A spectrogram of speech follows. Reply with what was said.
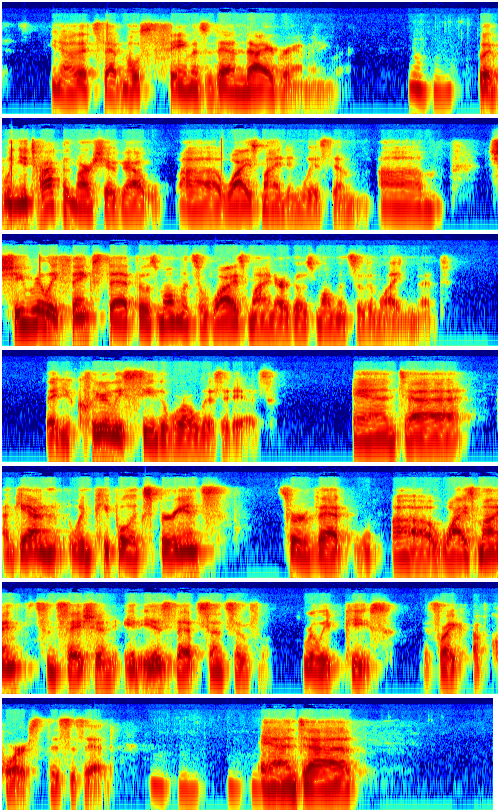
you know, that's that most famous Venn diagram anyway. Mm-hmm. But when you talk with Marsha about uh, wise mind and wisdom, um, she really thinks that those moments of wise mind are those moments of enlightenment, that you clearly see the world as it is. And uh, again, when people experience sort of that uh, wise mind sensation, it is that sense of really peace. It's like, of course, this is it. Mm-hmm. Mm-hmm. And uh,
